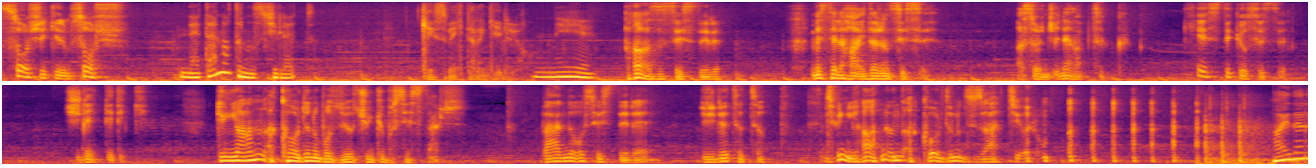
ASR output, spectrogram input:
Sor şekerim sor. Neden adınız jilet? Kesmekten geliyor. Neyi? Bazı sesleri. Mesela Haydar'ın sesi. Az önce ne yaptık? Kestik o sesi. Jilet dedik. Dünyanın akordunu bozuyor çünkü bu sesler. Ben de o seslere jilet atıp dünyanın akordunu düzeltiyorum. Haydar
